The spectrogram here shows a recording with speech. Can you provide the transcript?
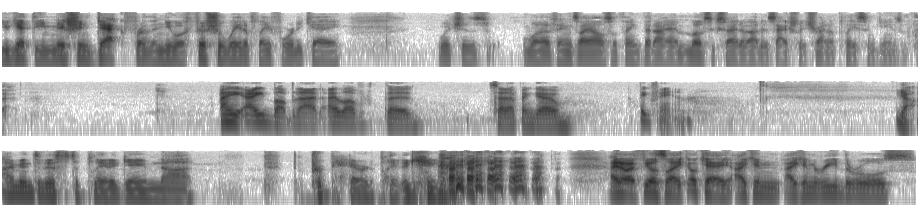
you get the mission deck for the new official way to play 40k, which is one of the things I also think that I am most excited about is actually trying to play some games with that. I I love that. I love the set up and go. Big fan. Yeah, I'm into this to play the game, not prepare to play the game. I know it feels like okay, I can I can read the rules,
